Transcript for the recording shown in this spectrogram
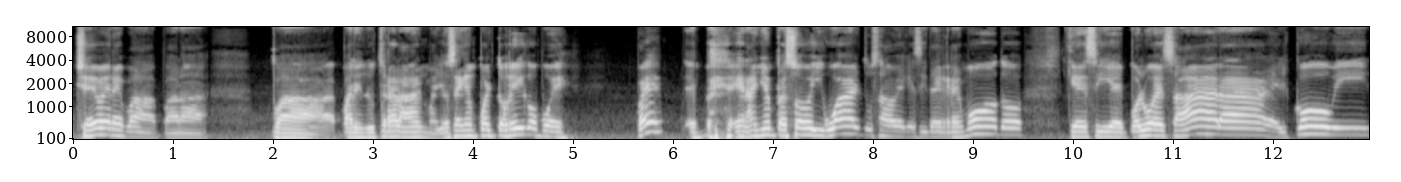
chévere para, para industria de las armas. Yo sé que en Puerto Rico, pues, pues, el año empezó igual, tú sabes, que si terremoto, que si el polvo de Sahara, el COVID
